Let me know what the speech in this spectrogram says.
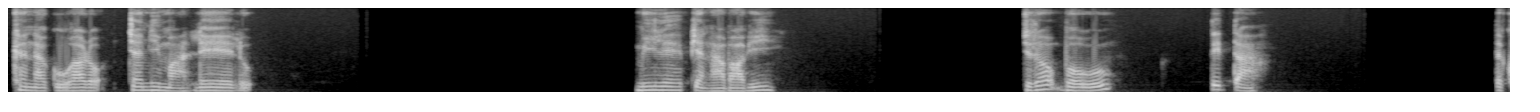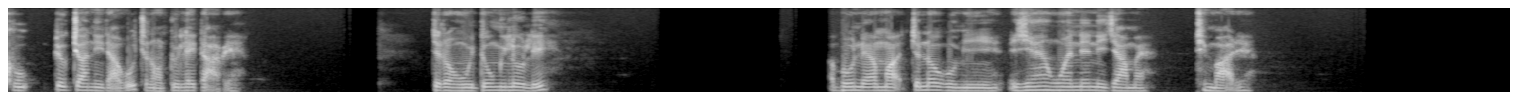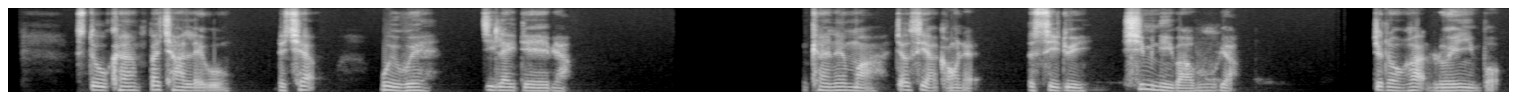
ခန္ဓာကိုယ်ကတော့ကြမ်းပြင်းမှာလဲလို့မီးလဲပြန်လာပါပြီကျွန်တော်ဘောကိုတစ်တာတခုပြုတ်ကျနေတာကိုကျွန်တော်တွေးလိုက်တာပဲကျွန်တော်ဝင်တိုးမိလို့လေ အဘိုးနဲ့အမကျွန်တော်ကိုမြင်ရင်အယံဝမ်းနေနေကြမယ်ထင်ပါတယ်စတူခန်းပတ်ချလဲကိုတစ်ချက်ဝေဝဲကြည့်လိုက်တယ်ဗျအခန်းထဲမှာကြောက်စရာကောင်းတဲ့သစီတွေရှိမနေပါဘူးဗျကျွန်တော်ကလွဲရင်ပေါ့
